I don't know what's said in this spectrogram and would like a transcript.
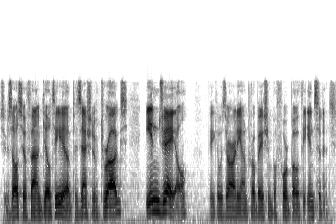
She was also found guilty of possession of drugs in jail. Bika was already on probation before both incidents.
